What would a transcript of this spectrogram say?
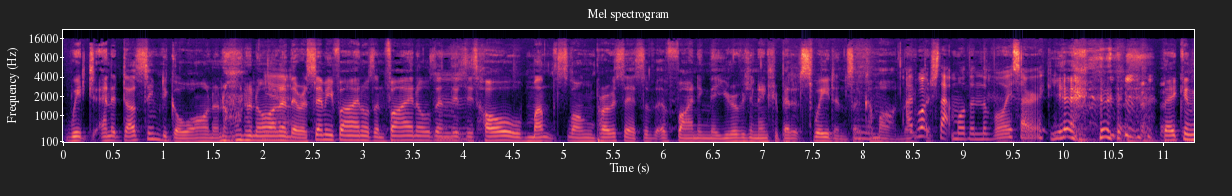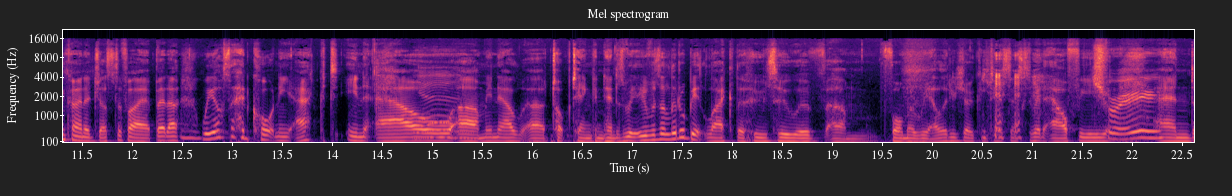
Which and it does seem to go on and on and on, Yeah. and there are semi-finals and finals, and Mm. there's this whole months-long process of, of finding their Eurovision entry. But it's Sweden, so come on, Mm. I'd they- watch that more than The Voice. I reckon. Yeah, they can kind of justify it. But uh, Mm. we also had Courtney Act in our Yeah. um, in our uh, top ten contenders. It was a little bit like the who's who of um, former reality show contestants. 'cause we had Alfie, True. and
